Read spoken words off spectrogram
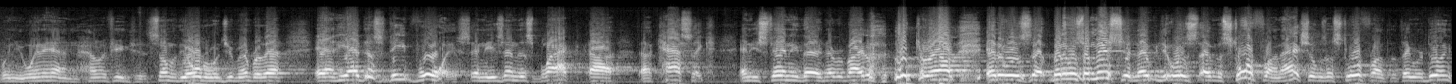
when you went in. I don't know if you, some of the older ones, you remember that. And he had this deep voice, and he's in this black uh, uh, cassock, and he's standing there, and everybody looked around, and it was, uh, but it was a mission. It was a storefront. Actually, it was a storefront that they were doing,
